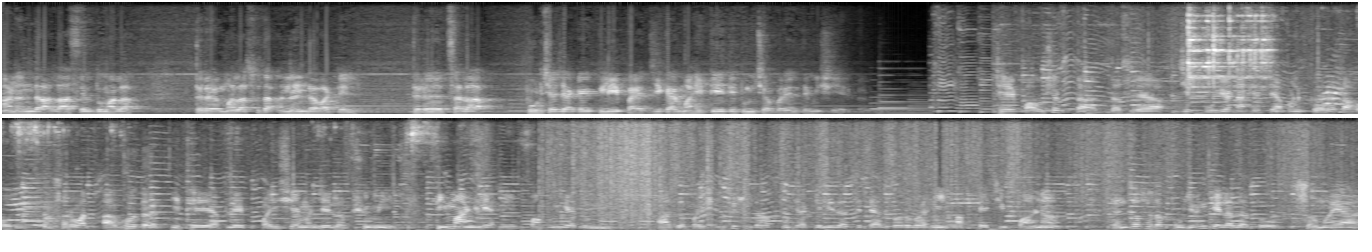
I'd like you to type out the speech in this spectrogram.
आनंद आला असेल तुम्हाला तर मला सुद्धा आनंद वाटेल. तर चला पुढच्या ज्या काही क्लिप आहेत जी काय माहिती आहे ती तुमच्यापर्यंत मी शेअर करतो. इथे पाहू शकता दसऱ्या जे पूजन आहे ते आपण करत आहोत. सर्वात अगोदर इथे आपले पैसे म्हणजे लक्ष्मी ती मांडली आहे. पाहून घ्या तुम्ही. आज पैशांची सुद्धा पूजा केली जाते. त्याचबरोबर ही आपट्याची पानं त्यांचंसुद्धा पूजन केला जातो. समया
